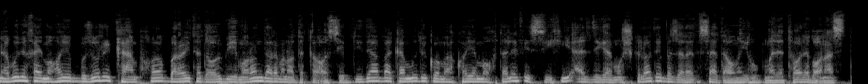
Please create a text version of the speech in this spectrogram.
نبود خیمه های بزرگ کمپ ها برای تداوی بیماران در مناطق آسیب دیده و کمبود کمک های مختلف صحی از دیگر مشکلات وزارت صحت حکومت طالبان است.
